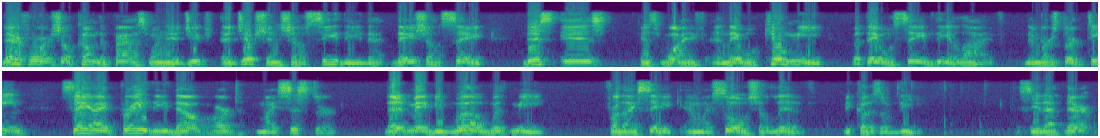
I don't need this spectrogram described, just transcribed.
Therefore it shall come to pass, when the Egyptians shall see thee, that they shall say, This is his wife, and they will kill me, but they will save thee alive. Then verse 13, Say, I pray thee, thou art my sister, that it may be well with me for thy sake, and my soul shall live because of thee. You see that there?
